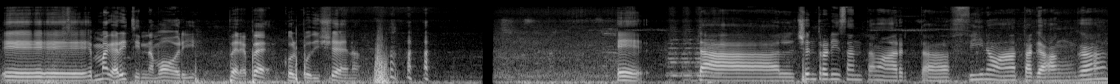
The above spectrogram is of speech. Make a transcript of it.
e magari ti innamori. Perepè, colpo di scena. e dal centro di Santa Marta fino a Taganga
